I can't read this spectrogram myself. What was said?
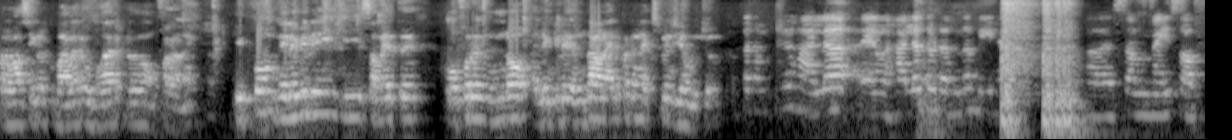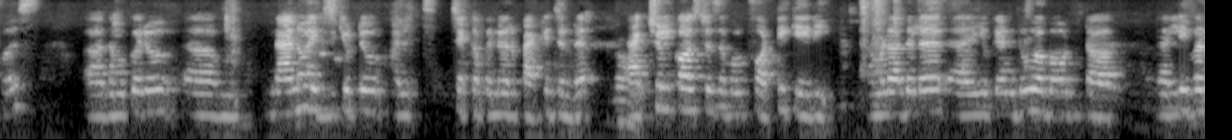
പ്രവാസികൾക്ക് വളരെ ഉപകാരപ്പെടുന്ന ഓഫറാണ്. ഇപ്പം നിലവിൽ ഈ സമയത്ത് ഓഫർ ഉണ്ടോ? അല്ലെങ്കിൽ എന്താണ്? അതിനെ പറ്റി എക്സ്പ്ലെയിൻ ചെയ്യാൻ പറ്റുമോ? നമുക്ക് ഹല ഹല തുടർന്ന് we have some nice offers നമുക്കൊരു നാനോ എക്സിക്യൂട്ടീവ് ഹെൽത്ത് ചെക്കപ്പിന്റെ ഒരു പാക്കേജ് ഉണ്ട്. Actual cost is about forty K D നമ്മൾ അതിൽ you can do about liver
